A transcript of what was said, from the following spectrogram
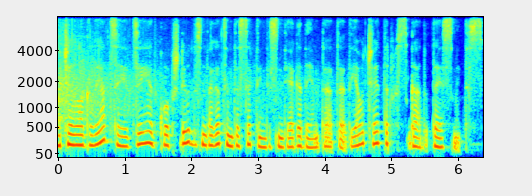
Lučēlā Galiacija dzied kopš 20. gadsimta 70. gadiem, tātad jau četras gadu desmitas.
